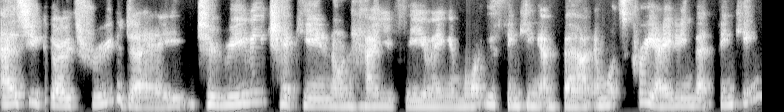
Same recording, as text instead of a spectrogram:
as you go through the day to really check in on how you're feeling and what you're thinking about and what's creating that thinking.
